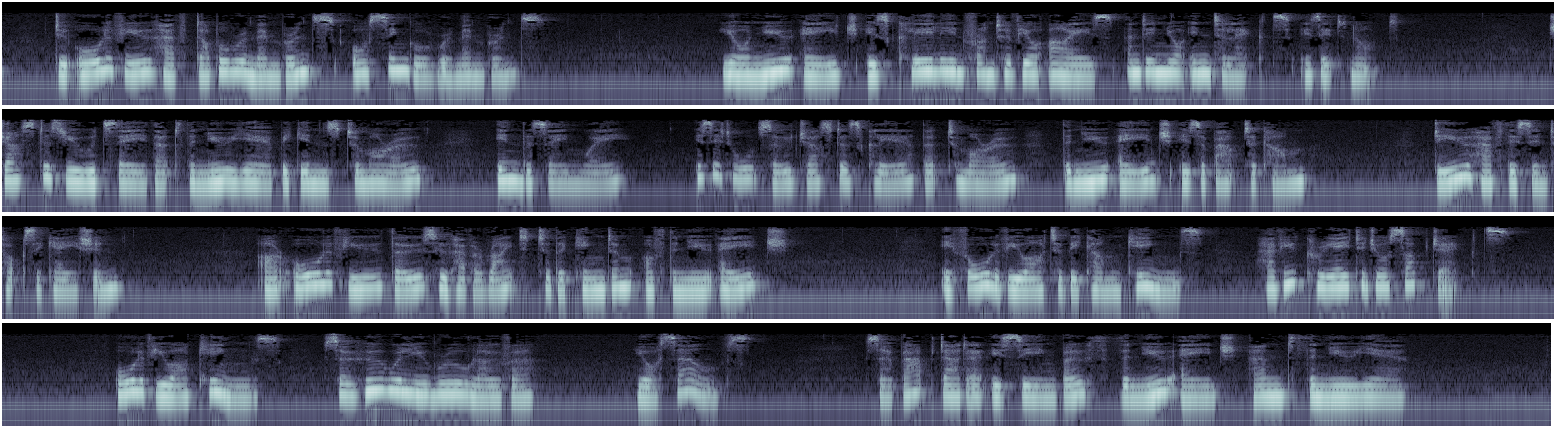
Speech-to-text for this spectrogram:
do all of you have double remembrance or single remembrance? Your new age is clearly in front of your eyes and in your intellects, is it not? Just as you would say that the new year begins tomorrow, in the same way, is it also just as clear that tomorrow the new age is about to come? Do you have this intoxication? Are all of you those who have a right to the kingdom of the new age? If all of you are to become kings, have you created your subjects? All of you are kings so who will you rule over? Yourselves. So Bap Dada is seeing both the new age and the new year.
